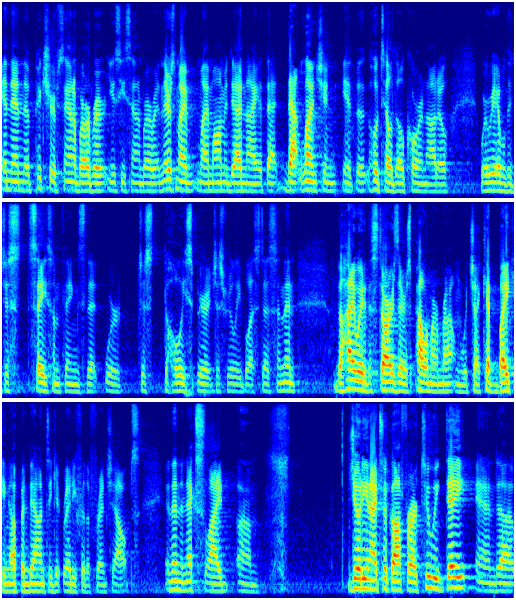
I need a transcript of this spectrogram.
and then the picture of Santa Barbara, UC Santa Barbara. And there's my, my mom and dad and I at that, that lunch in, at the Hotel del Coronado, where we were able to just say some things that were just the Holy Spirit just really blessed us. And then the highway to the stars there is Palomar Mountain, which I kept biking up and down to get ready for the French Alps. And then the next slide, um, Jody and I took off for our two week date, and uh,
